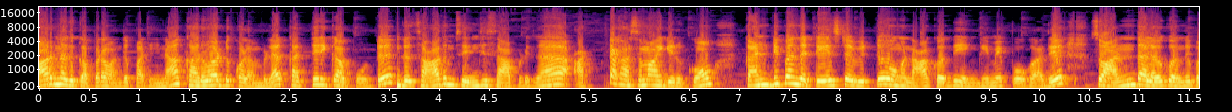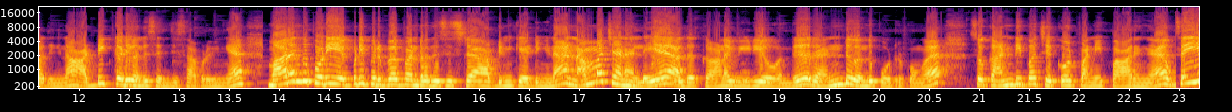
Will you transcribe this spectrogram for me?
ஆறுனதுக்கு அப்புறம் வந்து பார்த்தீங்கன்னா கருவாட்டு குழம்புல கத்திரிக்காய் போட்டு இந்த சாதம் செஞ்சு சாப்பிடுங்க. அட்டகாசமாக இருக்கும். கண்டிப்பாக இந்த டேஸ்ட்டை விட்டு உங்கள் நாக்கு வந்து எங்கேயுமே போகாது. ஸோ அந்த அளவுக்கு வந்து பார்த்தீங்கன்னா அடிக்கடி வந்து செஞ்சு சாப்பிடுவீங்க. மருந்து பொடி எப்படி ப்ரிப்பேர் பண்ணுறது சிஸ்டர் அப்படின்னு கேட்டிங்கன்னா நம்ம சேனல்லையே அதுக்கான வீடியோ வந்து ரெண்டு வந்து போட்டிருக்கோங்க. ஸோ கண்டிப்பாக செக் அவுட் பண்ணி பாருங்க. செய்ய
